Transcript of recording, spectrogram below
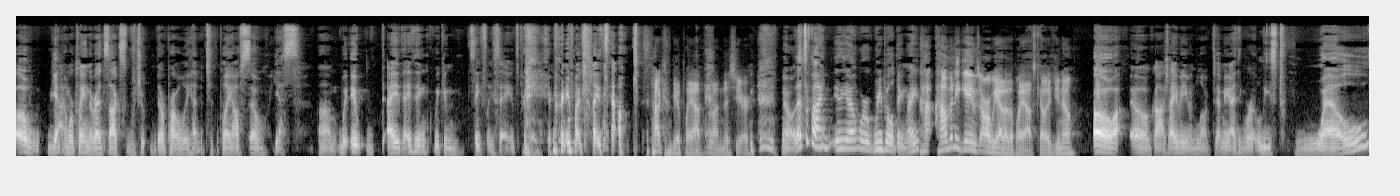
Oh, yeah. And we're playing the Red Sox, which they're probably headed to the playoffs. So, yes. Um, it, I, I think we can safely say it's pretty, pretty much lights out. It's not going to be a playoff run this year. no, that's fine. You know, we're rebuilding, right? How, how many games are we out of the playoffs, Kelly? Do you know? Oh, oh gosh, I haven't even looked. I mean, I think we're at least twelve.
